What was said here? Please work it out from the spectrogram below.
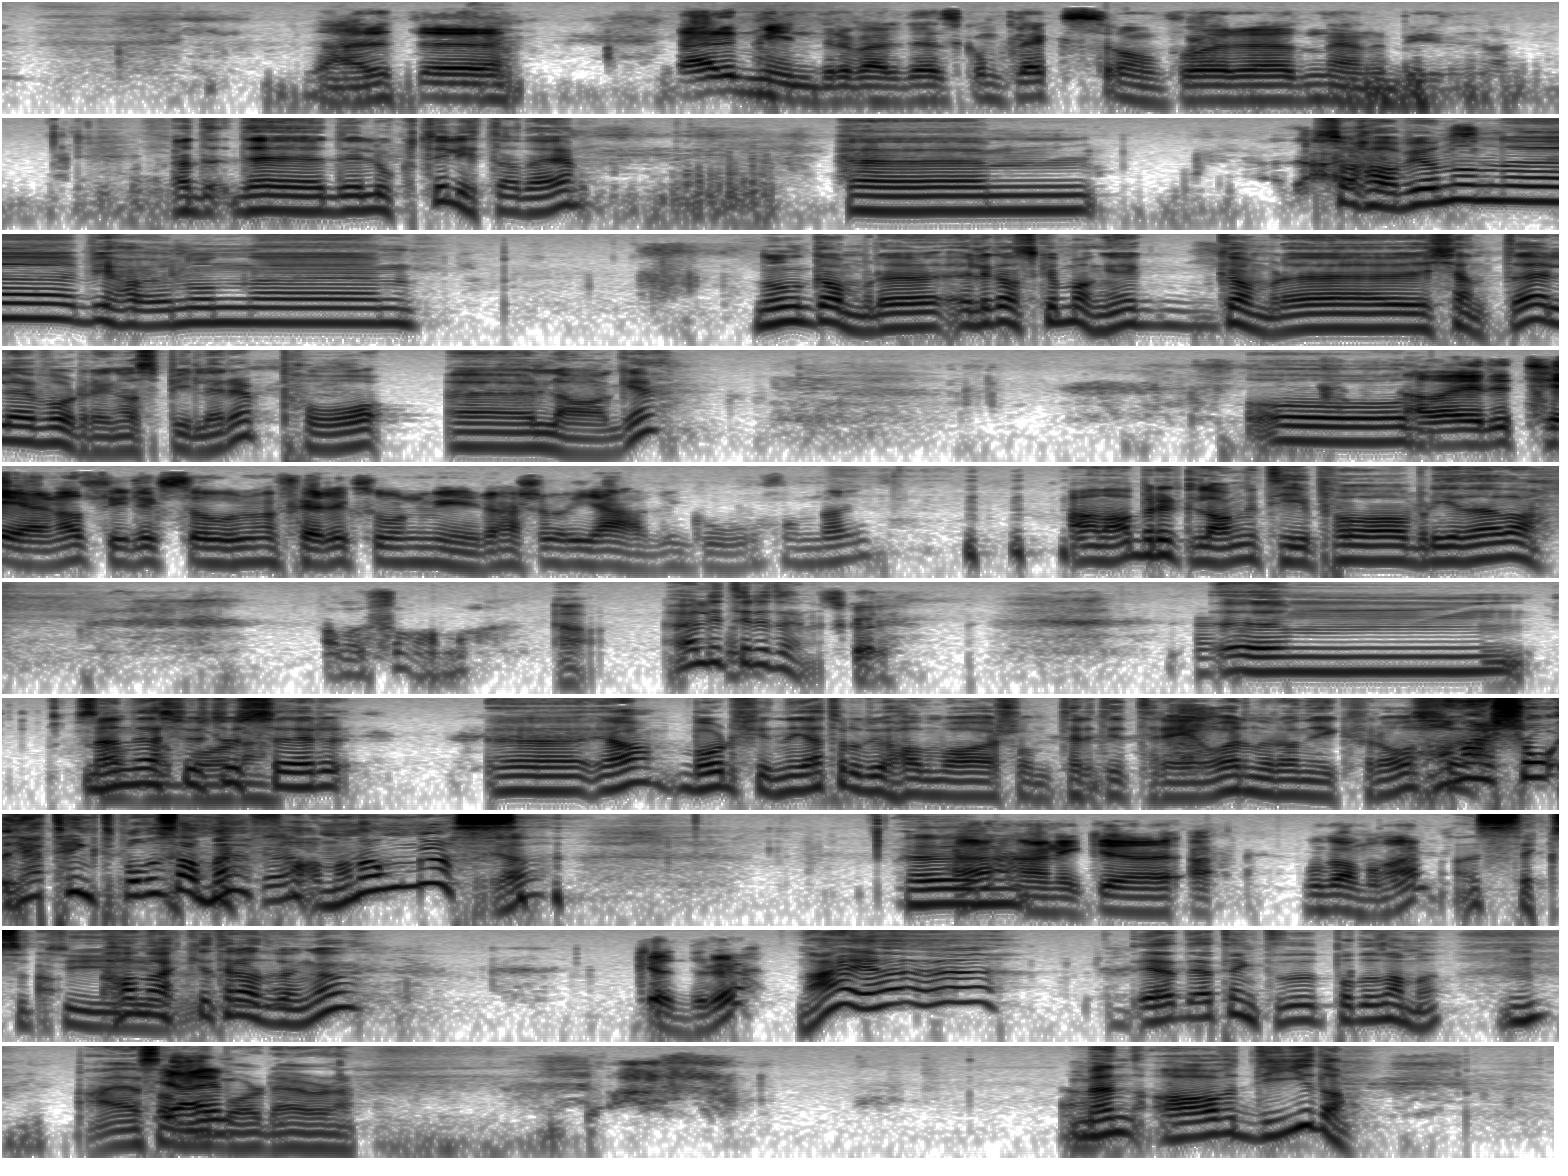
Det er et, eh, det er et mindreverdighetskompleks overfor eh, den ene byen i dag. Ja, det, det, det lukter litt av det. Um, så har vi jo noen eh, Vi har jo noen Noen gamle, eller ganske mange gamle kjente, eller Vålerenga-spillere, på uh, laget. Og Ja, det er irriterende at Felix Horn, Felix Horn Myhre er så jævlig god om dagen. han har brukt lang tid på å bli det, da. Ja, men faen, da. Ja, det er litt irriterende. Skal um, men jeg syns du ser Uh, Ja, Bård Finne. Jeg trodde jo han var sånn 33 år når han gikk fra oss. Han er så Jeg tenkte på det samme! Faen, han er ung, ass! Ja. Er, Ehm, er han ikke er, Hvor gammel er han? Han er 26 Han er ikke 30 engang. Kødder du? Nei, jeg, jeg, jeg tenkte på det samme. Mm. Nei, jeg savner Jeg- Bård, jeg gjør det. Men av de, da,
